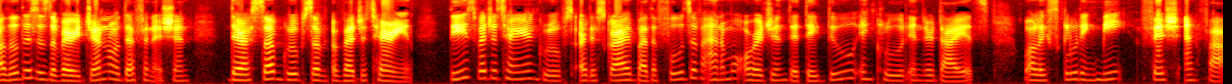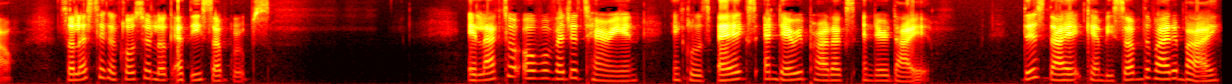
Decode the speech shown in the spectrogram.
Although this is a very general definition, there are subgroups of vegetarians. These vegetarian groups are described by the foods of animal origin that they do include in their diets, while excluding meat, fish, and fowl. So let's take a closer look at these subgroups. A lacto-ovo vegetarian includes eggs and dairy products in their diet. This diet can be subdivided by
